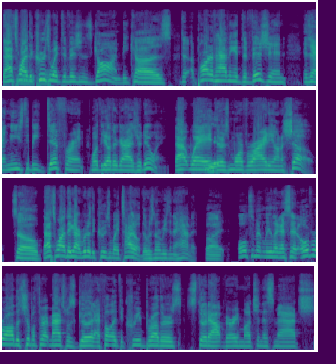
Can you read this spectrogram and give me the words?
that's why the cruiserweight division is gone because the, a part of having a division is that it needs to be different what the other guys are doing. That way, Yeah. there's more variety on a show. So that's why they got rid of the cruiserweight title. There was no reason to have it. But ultimately, like I said, overall, the triple threat match was good. I felt like the Creed brothers stood out very much in this match.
